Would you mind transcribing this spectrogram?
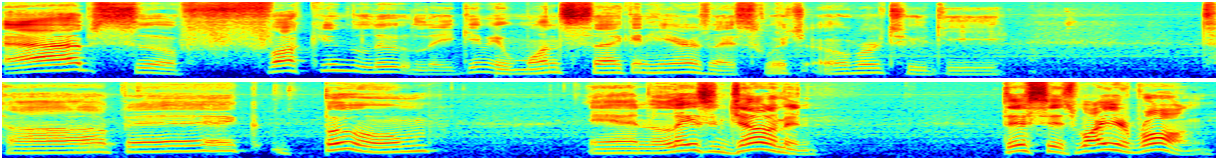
Absolutely. Give me one second here as I switch over to the topic. Boom. And ladies and gentlemen, this is why you're wrong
